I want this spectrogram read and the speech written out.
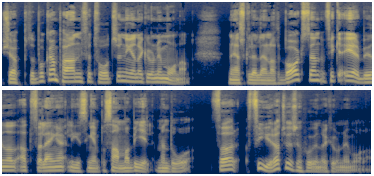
Köpte på kampanj för 2900 kronor i månaden. När jag skulle lämna tillbaka den fick jag erbjudande att förlänga leasingen på samma bil, men då för 4700 kronor i månaden.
